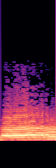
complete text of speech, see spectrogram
لا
